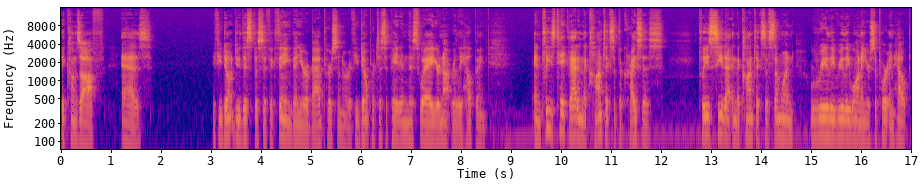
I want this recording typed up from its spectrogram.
it comes off as if you don't do this specific thing, then you're a bad person, or if you don't participate in this way, you're not really helping. And please take that in the context of the crisis. Please see that in the context of someone really, really wanting your support and help,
